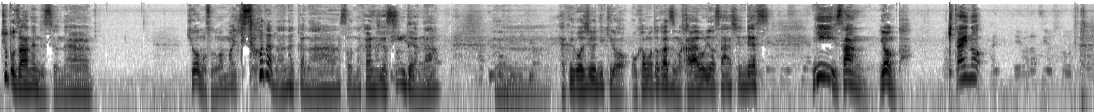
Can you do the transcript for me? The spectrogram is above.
ちょっと残念ですよね。今日もそのまま行きそうだな、なんかな。そんな感じがすんだよな。うん、152キロ、岡本和真空振りの三振です。2、3、4と。期待の、えー和田剛投手のあー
